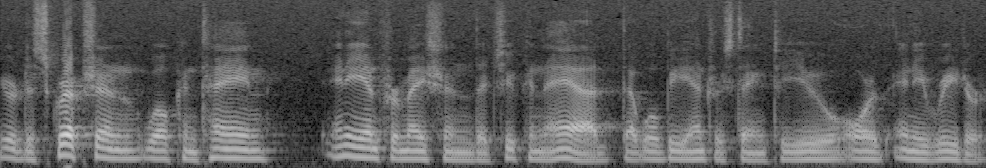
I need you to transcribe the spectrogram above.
Your description will contain any information that you can add that will be interesting to you or any reader.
